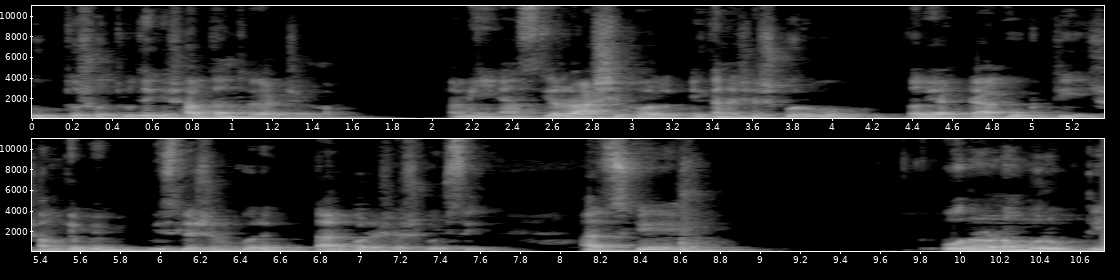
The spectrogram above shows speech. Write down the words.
গুপ্ত শত্রু থেকে সাবধান থাকার জন্য। আমি আজকের রাশিফল এখানে শেষ করব, তবে একটা উক্তি সংক্ষেপে বিশ্লেষণ করে তারপরে শেষ করছি। আজকে পনেরো নম্বর উক্তি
